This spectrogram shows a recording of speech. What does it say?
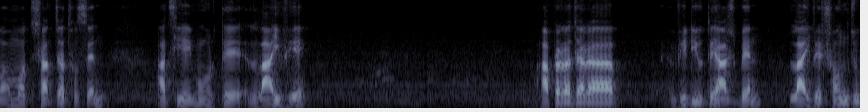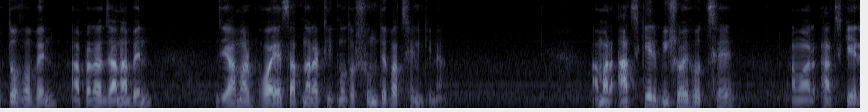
মোহাম্মদ সাজ্জাদ হোসেন। আছি এই মুহূর্তে লাইভে আপনারা যারা ভিডিওতে আসবেন লাইভে সংযুক্ত হবেন, আপনারা জানাবেন যে আমার ভয়েস আপনারা ঠিকমতো শুনতে পাচ্ছেন কিনা। আমার আজকের বিষয় হচ্ছে, আমার আজকের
